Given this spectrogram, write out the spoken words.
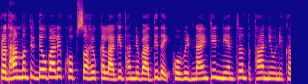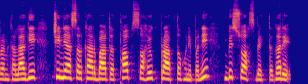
प्रधानमन्त्री देउबाले खोप सहयोगका लागि धन्यवाद दिँदै कोविड नाइन्टिन नियन्त्रण तथा न्यूनीकरणका लागि चिनिया सरकारबाट थप सहयोग प्राप्त हुने पनि विश्वास व्यक्त गरे।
